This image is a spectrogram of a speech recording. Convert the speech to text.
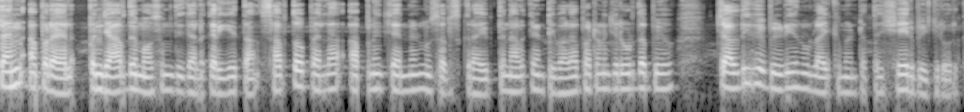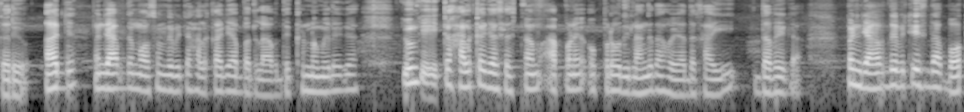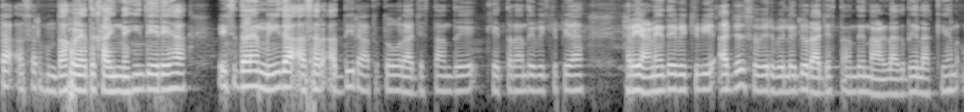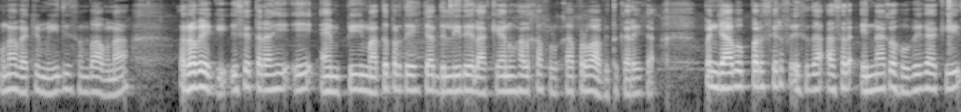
3 ਅਪ੍ਰੈਲ ਪੰਜਾਬ ਦੇ ਮੌਸਮ ਦੀ ਗੱਲ ਕਰੀਏ ਤਾਂ ਸਭ ਤੋਂ ਪਹਿਲਾਂ ਆਪਣੇ ਚੈਨਲ ਨੂੰ ਸਬਸਕ੍ਰਾਈਬ ਤੇ ਨਾਲ ਘੰਟੀ ਵਾਲਾ ਬਟਨ ਜ਼ਰੂਰ ਦਬਿਓ। ਚੱਲਦੀ ਹੋਈ ਵੀਡੀਓ ਨੂੰ ਲਾਈਕ, ਕਮੈਂਟ ਅਤੇ ਸ਼ੇਅਰ ਵੀ ਜ਼ਰੂਰ ਕਰਿਓ। ਅੱਜ ਪੰਜਾਬ ਦੇ ਮੌਸਮ ਦੇ ਵਿੱਚ ਹਲਕਾ ਜਿਹਾ ਬਦਲਾਵ ਦੇਖਣ ਨੂੰ ਮਿਲੇਗਾ, ਕਿਉਂਕਿ ਇੱਕ ਹਲਕਾ ਜਿਹਾ ਸਿਸਟਮ ਆਪਣੇ ਉੱਪਰੋਂ ਦੀ ਲੰਘਦਾ ਹੋਇਆ ਦਿਖਾਈ ਦੇਵੇਗਾ। ਪੰਜਾਬ ਦੇ ਵਿੱਚ ਇਸ ਦਾ ਬਹੁਤਾ ਅਸਰ ਹੁੰਦਾ ਹੋਇਆ ਦਿਖਾਈ ਨਹੀਂ ਦੇ ਰਿਹਾ। ਇਸ ਦਾ ਮੀਂਹ ਦਾ ਅਸਰ ਅੱਧੀ ਰਾਤ ਤੋਂ ਰਾਜਸਥਾਨ ਦੇ ਖੇਤਰਾਂ ਦੇ ਵਿੱਚ ਪਿਆ। ਹਰਿਆਣੇ ਦੇ ਵਿੱਚ ਵੀ ਅੱਜ ਸਵੇਰ ਵੇਲੇ ਜੋ ਰਾਜਸਥਾਨ ਦੇ ਨਾਲ ਲੱਗਦੇ ਇਲਾਕੇ ਹਨ, ਉਹਨਾਂ ਵਿੱਚ ਮੀਂਹ ਦੀ ਸੰਭਾਵਨਾ ਰਹੇਗੀ। ਇਸੇ ਤਰ੍ਹਾਂ ਹੀ ਇਹ ਐਮਪੀ ਮੱਧ ਪ੍ਰਦੇਸ਼ ਜਾਂ ਦਿੱਲੀ ਦੇ ਇਲਾਕਿਆਂ ਨੂੰ ਹਲਕਾ ਫੁਲਕਾ ਪ੍ਰਭਾਵਿਤ ਕਰੇਗਾ। ਪੰਜਾਬ ਉੱਪਰ ਸਿਰਫ ਇਸ ਦਾ ਅਸਰ ਇੰਨਾ ਕੁ ਹੋਵੇਗਾ ਕਿ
